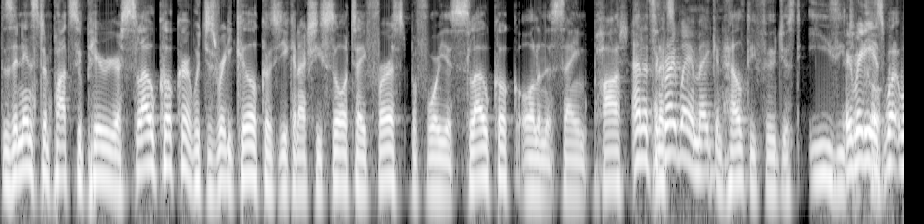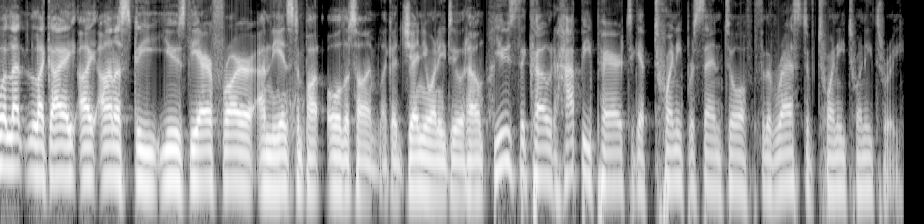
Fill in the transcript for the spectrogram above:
There's an Instant Pot Superior slow cooker, which is really cool because you can actually saute first before you slow cook, all in the same pot. And it's a great way of making healthy food just easy It really cook. is. Well, well that, like I, I honestly use the air fryer and the Instant Pot all the time. Like I genuinely do at home. Use the code Happy Pear to get 20% off for the rest of 2023.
